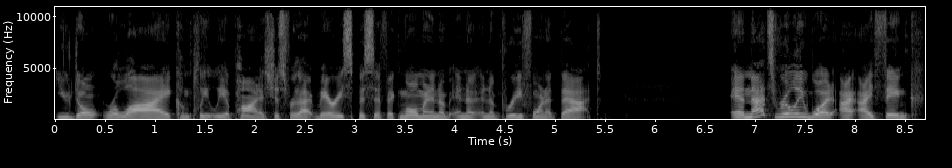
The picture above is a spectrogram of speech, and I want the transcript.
you don't rely completely upon. It's just for that very specific moment and a, and a, and a brief one at that. And that's really what I, I think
